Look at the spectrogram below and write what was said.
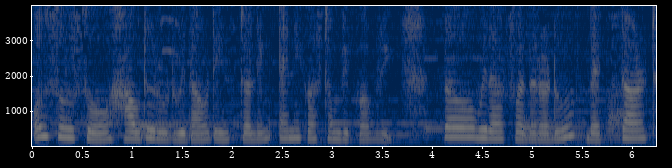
also show how to root without installing any custom recovery. So without further ado, let's start.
